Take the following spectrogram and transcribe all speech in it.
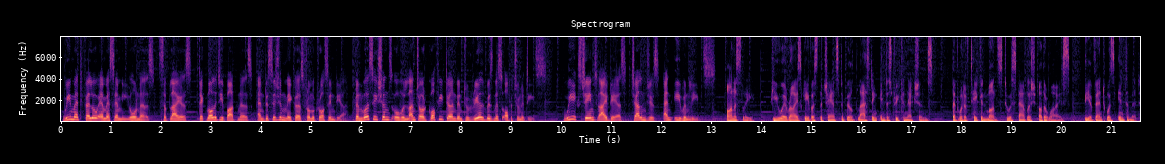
We met fellow MSME owners, suppliers, technology partners, and decision makers from across India. Conversations over lunch or coffee turned into real business opportunities. We exchanged ideas, challenges, and even leads. Honestly, PUA Rise gave us the chance to build lasting industry connections that would have taken months to establish otherwise. The event was intimate,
